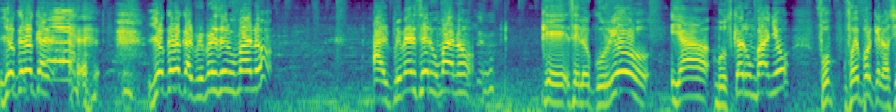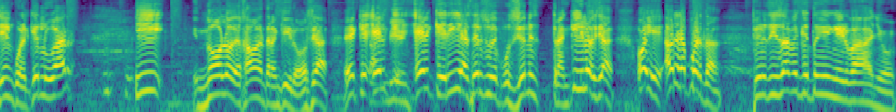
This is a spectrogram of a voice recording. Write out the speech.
yo creo que al, yo creo que al primer ser humano al primer ser humano que se le ocurrió ya buscar un baño fue, fue porque lo hacía en cualquier lugar y no lo dejaban tranquilo. O sea, él, que, él, él quería hacer sus deposiciones tranquilo. Decía, oye, abre la puerta. Pero si sabe que estoy en el baño.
